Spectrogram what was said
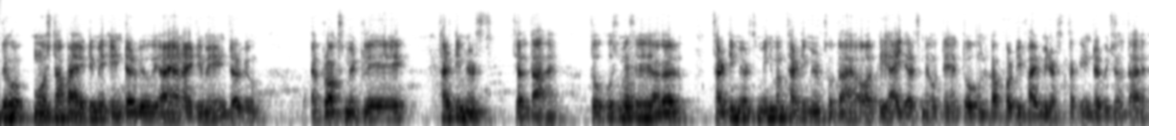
देखो मोस्ट ऑफ़ आईआईटी में इंटरव्यू या एनआईटी में इंटरव्यू अप्रोक्सीमेटली थर्टी मिनट्स चलता है। तो उसमें से अगर thirty minutes minimum thirty minutes होता है और कई आइजर्स में होते हैं तो उनका फोर्टी फाइव मिनट्स तक इंटरव्यू चलता है।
